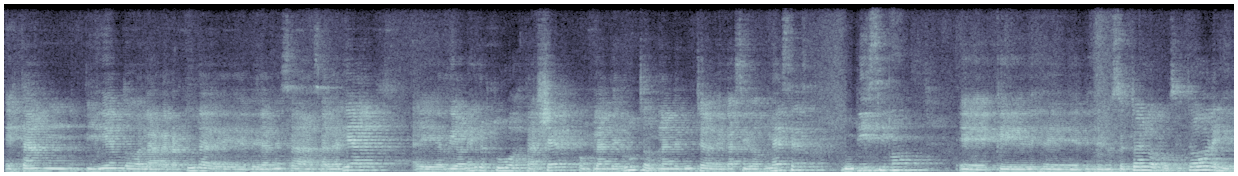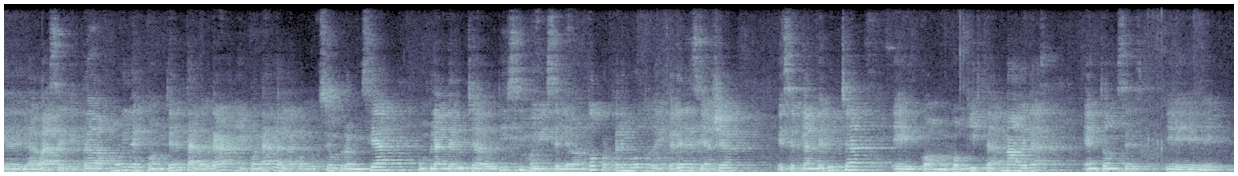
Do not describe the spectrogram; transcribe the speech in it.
están pidiendo la reapertura de, la mesa salarial. Eh, Río Negro estuvo hasta ayer con plan de lucha, un plan de lucha de casi dos meses, durísimo. Eh, que desde, los sectores opositores y desde la base que estaba muy descontenta lograron imponerle a la conducción provincial un plan de lucha durísimo y se levantó por tres votos de diferencia ayer ese plan de lucha eh, con conquistas magras. Entonces, eh,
